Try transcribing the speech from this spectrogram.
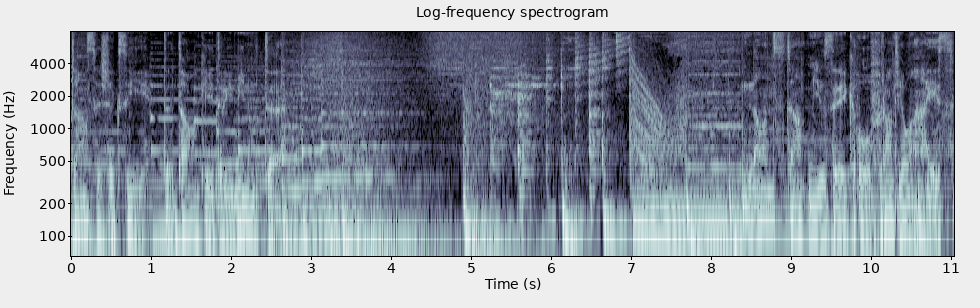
Das war der Tag in drei Minuten. Non-Stop-Musik auf Radio 1.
